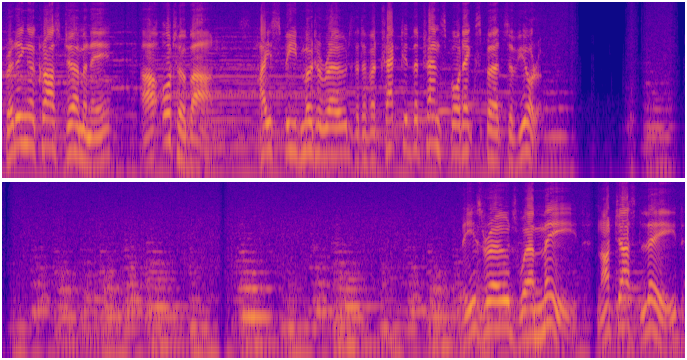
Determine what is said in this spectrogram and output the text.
Spreading across Germany are autobahns, high-speed motor roads that have attracted the transport experts of Europe. These roads were made, not just laid,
